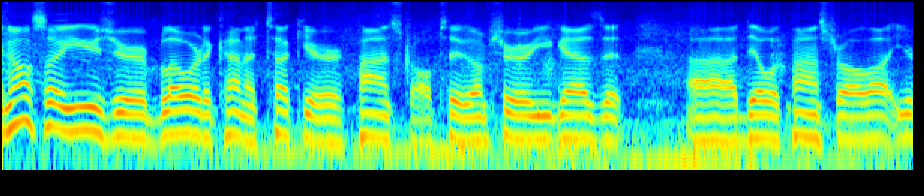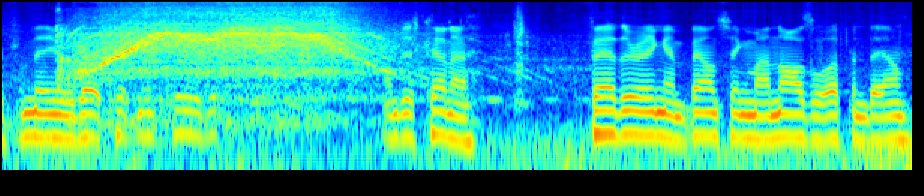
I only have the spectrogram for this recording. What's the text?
can also use your blower to kind of tuck your pine straw too. I'm sure you guys that uh, deal with pine straw a lot, you're familiar with that technique too. I'm just kind of feathering and bouncing my nozzle up and down.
